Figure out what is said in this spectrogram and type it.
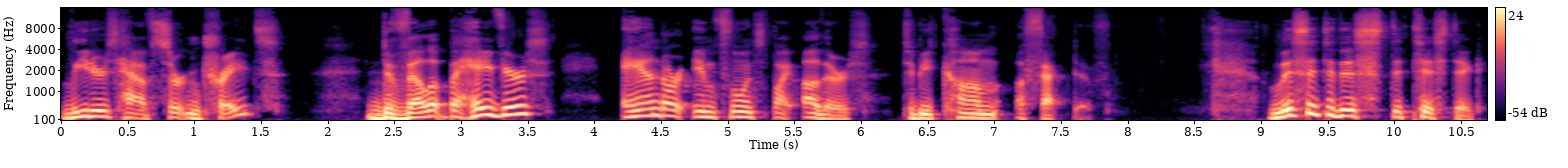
Leaders have certain traits, develop behaviors, and are influenced by others to become effective. Listen to this statistic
